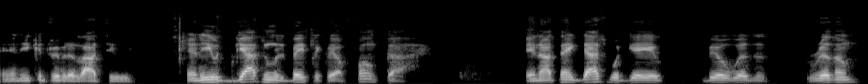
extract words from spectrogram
and he contributed a lot to. And he was Gadson was basically a funk guy, and I think that's what gave Bill Withers rhythm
